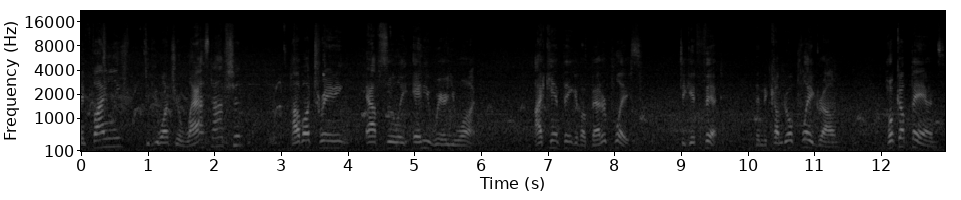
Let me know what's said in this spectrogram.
And finally, if you want your last option, how about training absolutely anywhere you want? I can't think of a better place to get fit than to come to a playground, hook up bands,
